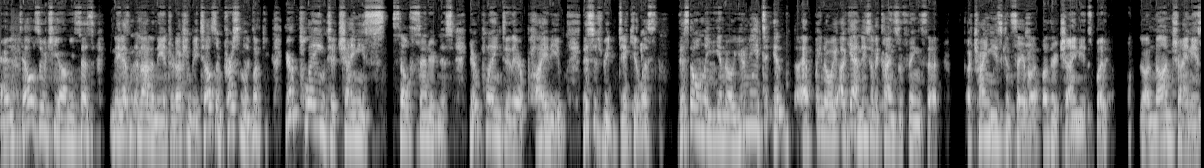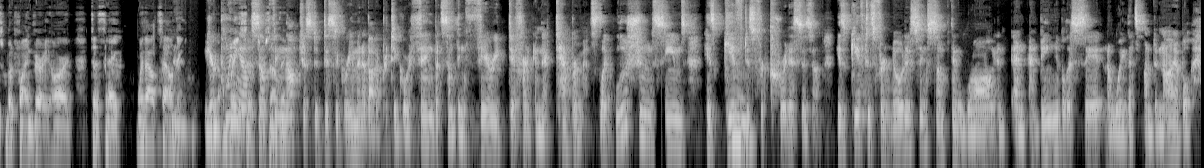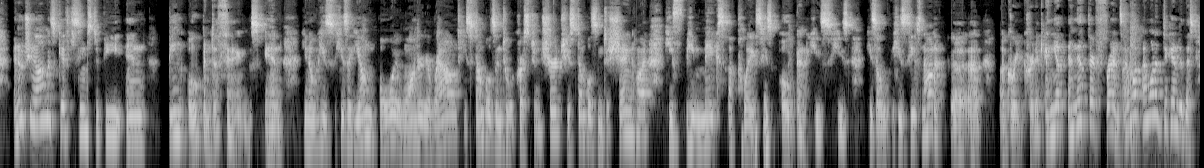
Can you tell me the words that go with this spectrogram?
and he tells Uchiyama, he says, he doesn't, not in the introduction, but he tells him personally, look, you're playing to Chinese self-centeredness. You're playing to their piety. This is ridiculous. This only, you know, you need to, it, you know, again, these are the kinds of things that a Chinese can say about other Chinese, but a non-Chinese would find very hard to say without sounding you're you know, pointing out something, something, not just a disagreement about a particular thing but something very different in their temperaments. Like lu xun seems his gift mm. is for criticism. His gift is for noticing something wrong and, and, and being able to say it in a way that's undeniable. And uchiyama's gift seems to be in being open to things. And you know he's he's a young boy wandering around. He stumbles into a christian church. He stumbles into shanghai. He he makes a place. He's open. He's he's he's a he's he's not a, a, a great critic. And yet and yet they're friends. I want i want to dig into this.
